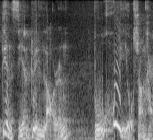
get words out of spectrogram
电子烟对老人不会有伤害，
